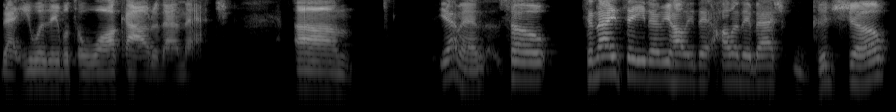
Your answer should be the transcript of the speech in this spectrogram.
that. He was able to walk out of that match. Um, yeah, man. So tonight's AEW Holiday Holiday Bash, good show.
